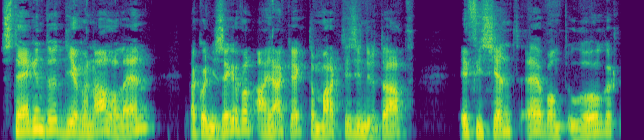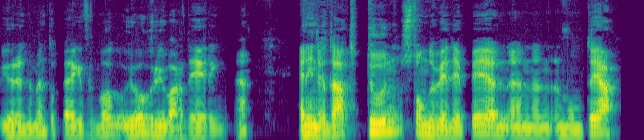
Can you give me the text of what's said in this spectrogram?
stijgende diagonale lijn dan kon je zeggen van, ah ja, kijk, de markt is inderdaad efficiënt, hè, want hoe hoger je rendement op eigen vermogen, hoe hoger je waardering. Hè. En inderdaad, toen stonden WDP en, en, en Montea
